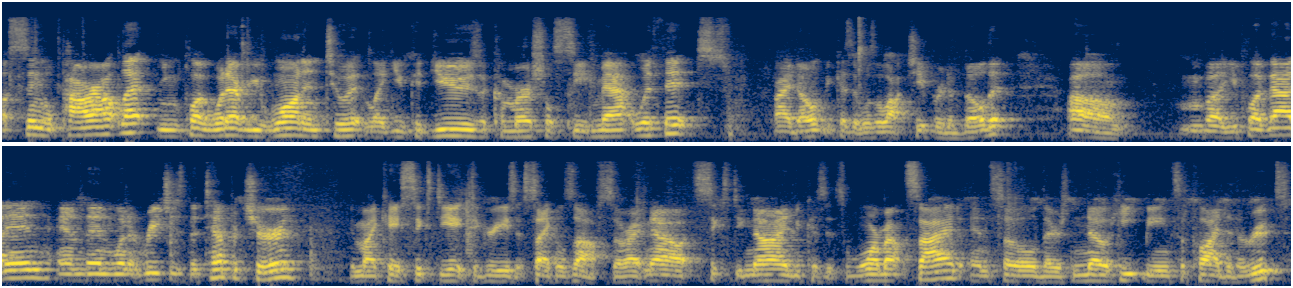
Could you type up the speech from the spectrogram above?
a single power outlet. You can plug whatever you want into it. Like you could use a commercial seed mat with it. I don't because it was a lot cheaper to build it. Um, but you plug that in and then when it reaches the temperature, in my case 68 degrees, it cycles off. So right now it's 69 because it's warm outside and so there's no heat being supplied to the roots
